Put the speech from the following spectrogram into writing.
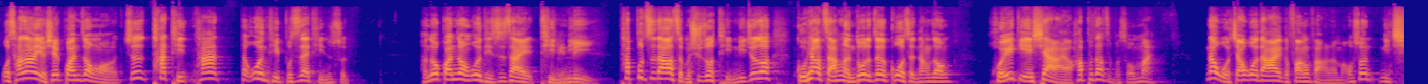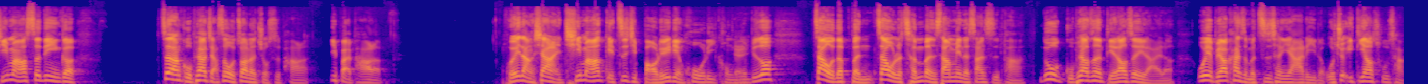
我常常有些观众哦，就是他停他的问题不是在停损，很多观众问题是在停利，他不知道要怎么去做停利。就是说股票涨很多的这个过程当中回跌下来哦，他不知道怎么时候卖。那我教过大家一个方法了嘛？我说你起码要设定一个，这张股票假设我赚了九十趴了，一百趴了，回档下来起码要给自己保留一点获利空间，比如说。在我的本，在我的成本上面的三十趴，如果股票真的跌到这里来了，我也不要看什么支撑压力了，我就一定要出场，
